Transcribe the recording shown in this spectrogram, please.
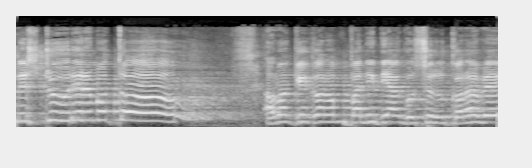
নিষ্ঠুরের মতো আমাকে গরম পানি দিয়া গোসল করাবে।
